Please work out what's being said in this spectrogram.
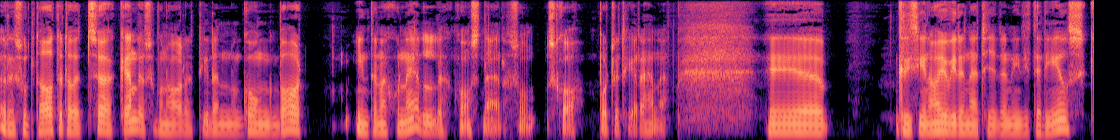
resultatet av ett sökande som hon har till en gångbar internationell konstnär som ska porträttera henne. Eh, Kristina har ju vid den här tiden en italiensk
